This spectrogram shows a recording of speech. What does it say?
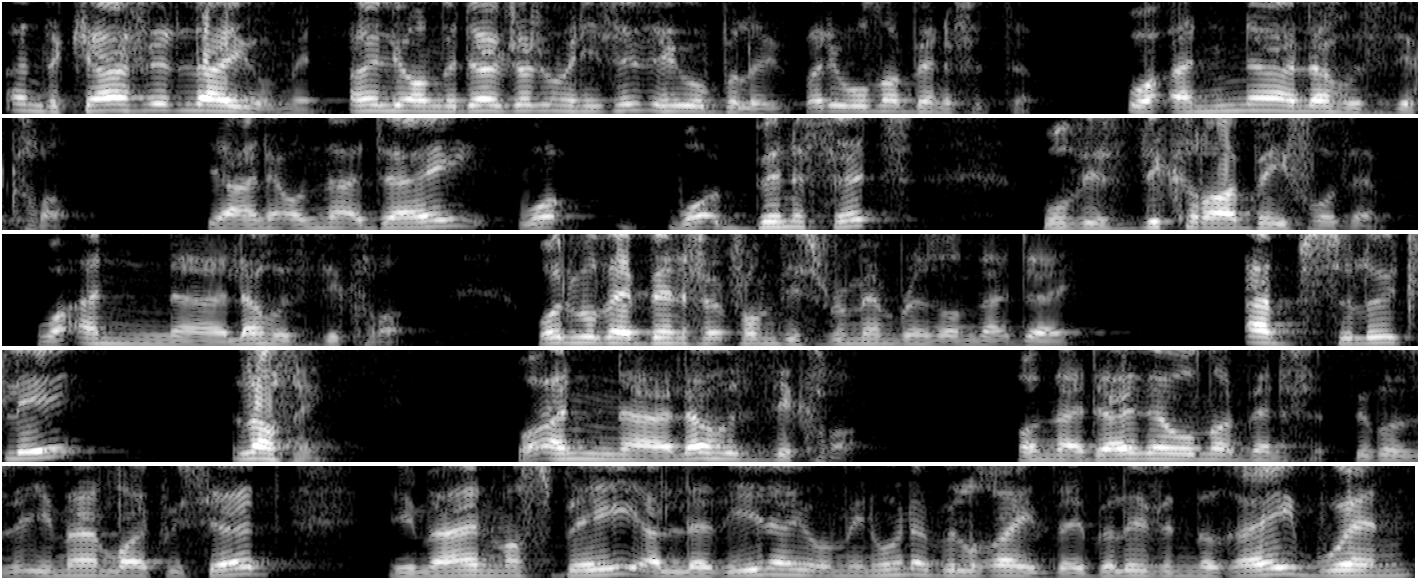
And the kafir, la yu'min. Only on the day of judgment when he says it, he will believe, but it will not benefit them. وَأَنَّا لَهُ الذِّكْرَ يعني on that day, what, what benefit will this dhikra be for them? وَأَنَّا لَهُ الذِّكْرَ What will they benefit from this remembrance on that day? Absolutely nothing. وَأَنَّا لَهُ الذِّكْرَ On that day they will not benefit because the iman, like we said, iman must be الَّذِينَ يُؤْمِنُونَ بِالْغَيْبِ They believe in the ghaib when?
